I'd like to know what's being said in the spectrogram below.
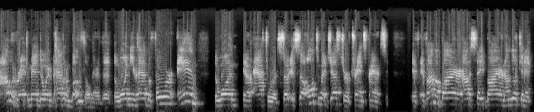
I would recommend doing having them both on there, the the one you had before and the one you know afterwards. So it's the ultimate gesture of transparency. If if I'm a buyer, out of state buyer, and I'm looking at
